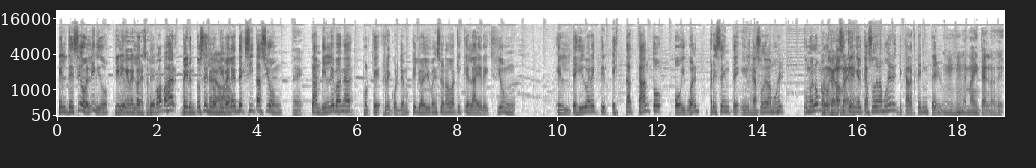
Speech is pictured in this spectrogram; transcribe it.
el deseo, el líbido, Tiene le- que ver con le- eso. le va a bajar, pero entonces Pero- los niveles de excitación Eh, también le van a, porque recordemos que yo había mencionado aquí que la erección, el tejido eréctil está tanto o igual presente en el caso de la mujer como el hombre. Como Lo que pasa es que en el caso de la mujer es de carácter interno. es más interno, sí.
